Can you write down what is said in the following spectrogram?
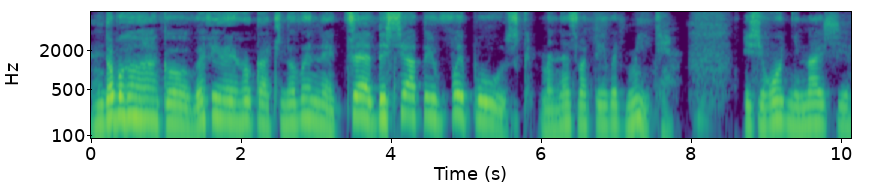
Доброго ранку! В ефірі Гукач новини. Це десятий випуск. Мене звати Ведмідь. І сьогодні наші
